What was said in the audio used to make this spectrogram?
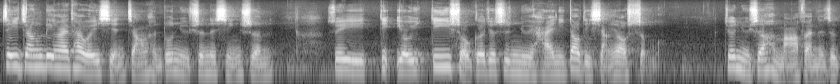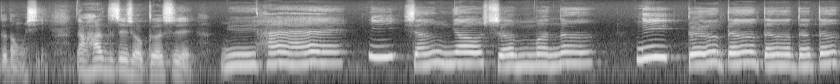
这一张《恋爱太危险》讲了很多女生的心声，所以第有第一首歌就是《女孩，你到底想要什么》。就女生很麻烦的这个东西，那他的这首歌是《女孩，你想要什么呢？你的的的的的，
